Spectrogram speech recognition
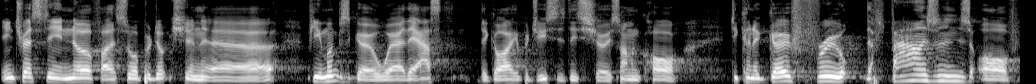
Interesting enough, I saw a production uh, a few months ago where they asked the guy who produces this show, Simon Cowell, to kind of go through the thousands of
